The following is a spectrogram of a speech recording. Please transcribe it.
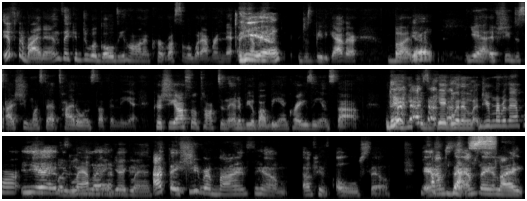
if the ride ends, they could do a Goldie Hawn and Kurt Russell or whatever, and yeah, just be together. But yeah, yeah, if she decides she wants that title and stuff in the end, because she also talked in the interview about being crazy and stuff. And he was giggling and do you remember that part? Yeah, he was laughing, laughing, and giggling. I think she, she reminds him of his old self. And I'm saying, I'm saying like,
